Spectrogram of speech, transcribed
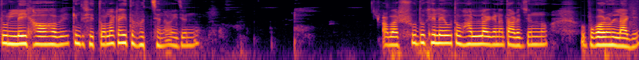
তুললেই খাওয়া হবে। কিন্তু সেই তলাটাই তো হচ্ছে না ওই জন্য আবার শুধু খেলেও তো ভালো লাগে না, তার জন্য উপকরণ লাগে।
